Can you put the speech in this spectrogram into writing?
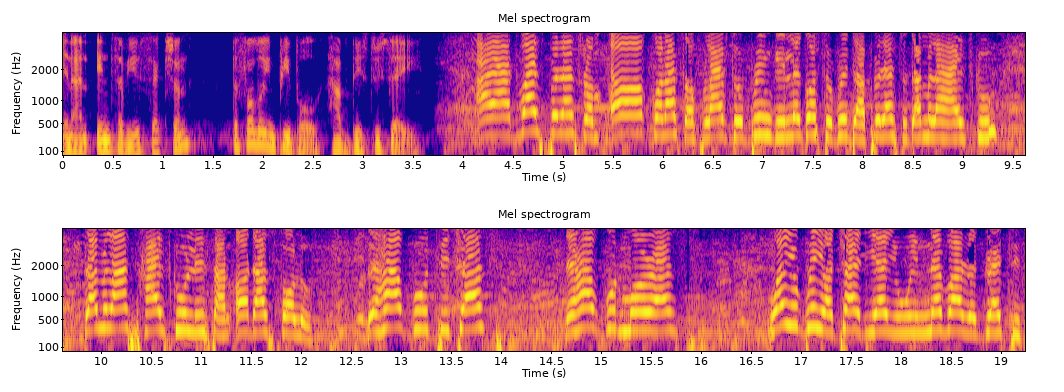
In an interview section, the following people have this to say. I advise parents from all corners of life to bring in Lagos to bring their parents to Damila High School. Damila's High School list and others follow. They have good teachers, they have good morals. When you bring your child here, you will never regret it.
